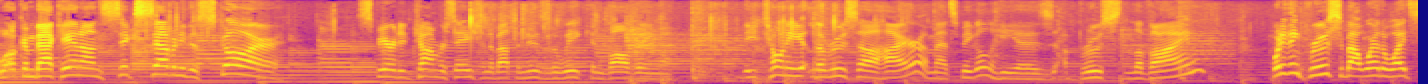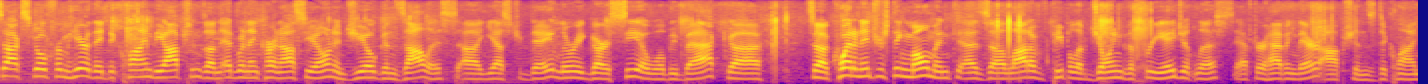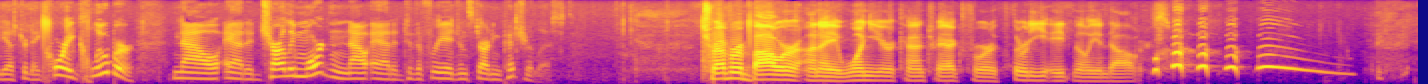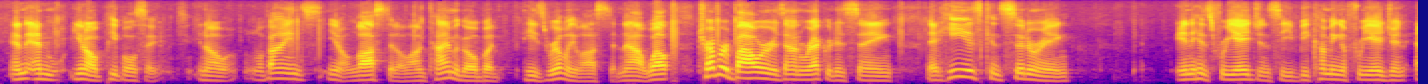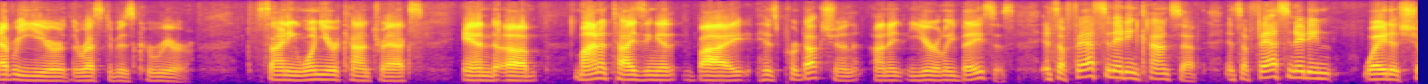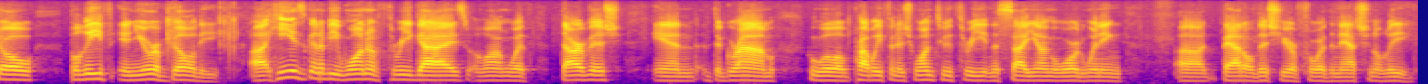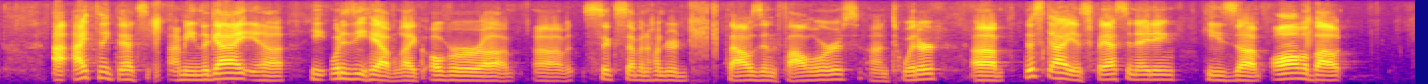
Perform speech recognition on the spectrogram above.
Welcome back in on 670 The Score. Spirited conversation about the news of the week involving the Tony La Russa hire. I'm Matt Spiegel. He is Bruce Levine. What do you think, Bruce, about where the White Sox go from here? They declined the options on Edwin Encarnacion and Gio Gonzalez uh, yesterday. Leury Garcia will be back. Uh, it's uh, quite an interesting moment as a lot of people have joined the free agent list after having their options declined yesterday. Corey Kluber now added. Charlie Morton now added to the free agent starting pitcher list. Trevor Bauer on a one-year contract for $38 million. and and you know people say you know Levine's you know lost it a long time ago, but he's really lost it now. Well, Trevor Bauer is on record as saying that he is considering in his free agency becoming a free agent every year the rest of his career, signing one-year contracts and uh, monetizing it by his production on a yearly basis. It's a fascinating concept. It's a fascinating way to show belief in your ability. Uh, he is going to be one of three guys, along with Darvish and DeGrom, who will probably finish one, two, three in the Cy Young award winning uh, battle this year for the National League. I, think that's. I mean, the guy. Uh, he what does he have? Like over uh, uh, six, seven hundred thousand followers on Twitter. Uh, this guy is fascinating. He's uh, all about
